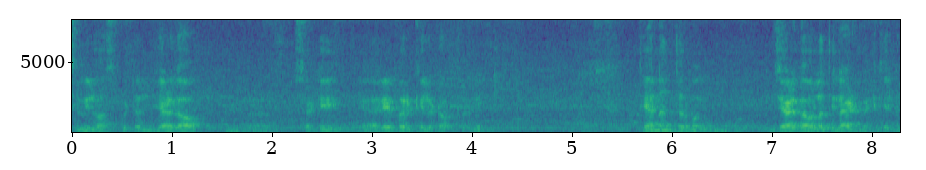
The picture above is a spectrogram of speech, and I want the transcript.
सिव्हिल हॉस्पिटल जळगावसाठी रेफर केलं डॉक्टरनी. त्यानंतर मग जळगावला तिला ॲडमिट केलं.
